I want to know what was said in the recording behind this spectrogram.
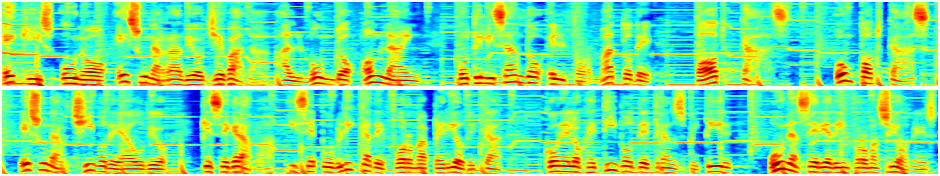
X1 es una radio llevada al mundo online utilizando el formato de podcast. Un podcast es un archivo de audio que se graba y se publica de forma periódica con el objetivo de transmitir una serie de informaciones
